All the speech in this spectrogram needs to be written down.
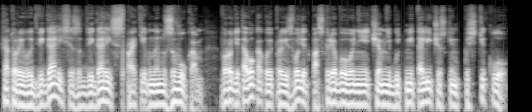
которые выдвигались и задвигались с противным звуком, вроде того, какой производит поскребывание чем-нибудь металлическим по стеклу.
